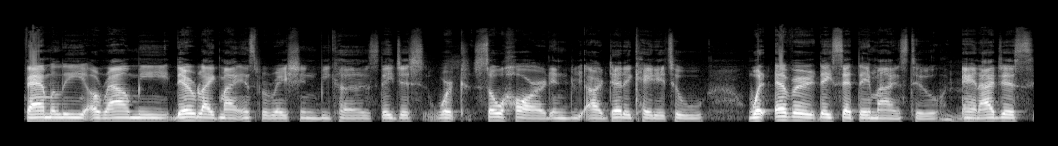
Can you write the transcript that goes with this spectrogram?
family around me. They're like my inspiration because they just work so hard and are dedicated to whatever they set their minds to, mm-hmm. and I just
